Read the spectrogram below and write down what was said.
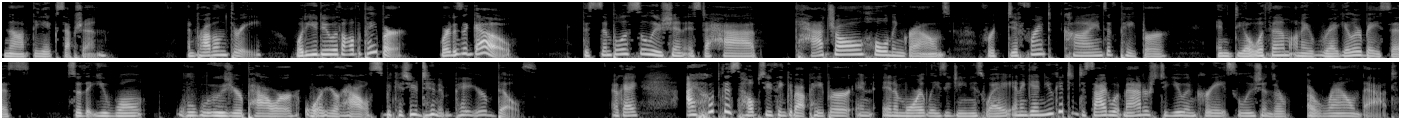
not the exception. And problem three what do you do with all the paper? Where does it go? The simplest solution is to have catch all holding grounds for different kinds of paper and deal with them on a regular basis so that you won't lose your power or your house because you didn't pay your bills. Okay. I hope this helps you think about paper in, in a more lazy genius way. And again, you get to decide what matters to you and create solutions ar- around that.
